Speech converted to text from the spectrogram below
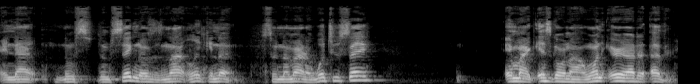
and that them, them signals is not linking up. So no matter what you say, it might it's going on one ear or the other.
